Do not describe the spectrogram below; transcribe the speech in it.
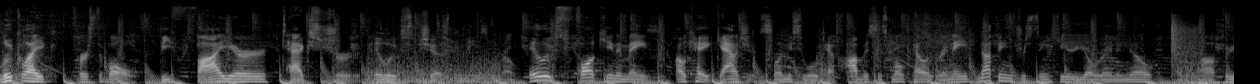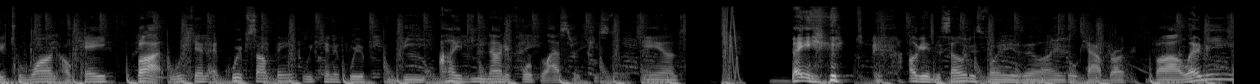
Look like first of all the fire texture. It looks just amazing, bro. It looks fucking amazing. Okay, gadgets. Let me see what we have. Obviously, smoke pellet grenade. Nothing interesting here. You already know. Uh, three, two, one. Okay but we can equip something. We can equip the ib94 blaster pistol and bang. Okay the sound is funny as hell. I ain't go cap bro. But let me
